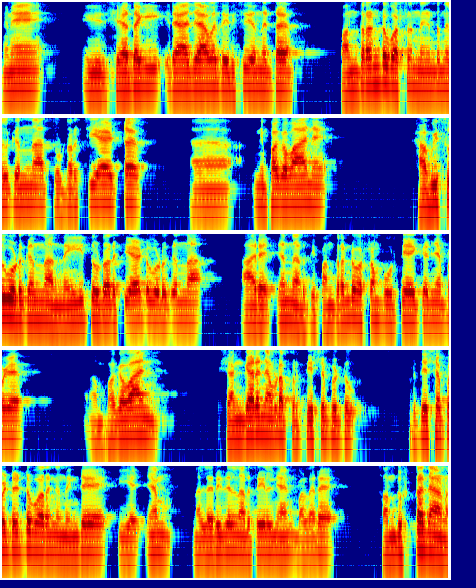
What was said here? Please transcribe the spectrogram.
അങ്ങനെ ഈ ശേതകി രാജാവ് തിരിച്ചു ചെന്നിട്ട് പന്ത്രണ്ട് വർഷം നീണ്ടു നിൽക്കുന്ന തുടർച്ചയായിട്ട് നി ഭഗവാന് ഹവിസ് കൊടുക്കുന്ന നെയ്യ് തുടർച്ചയായിട്ട് കൊടുക്കുന്ന ആ രജ്ഞം നടത്തി. പന്ത്രണ്ട് വർഷം പൂർത്തിയായി കഴിഞ്ഞപ്പോൾ ഭഗവാൻ ശങ്കരൻ അവിടെ പ്രത്യക്ഷപ്പെട്ടു. പ്രത്യക്ഷപ്പെട്ടിട്ട് പറഞ്ഞു നിന്റെ യജ്ഞം നല്ല രീതിയിൽ നടത്തിയതിൽ ഞാൻ വളരെ സന്തുഷ്ടനാണ്.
